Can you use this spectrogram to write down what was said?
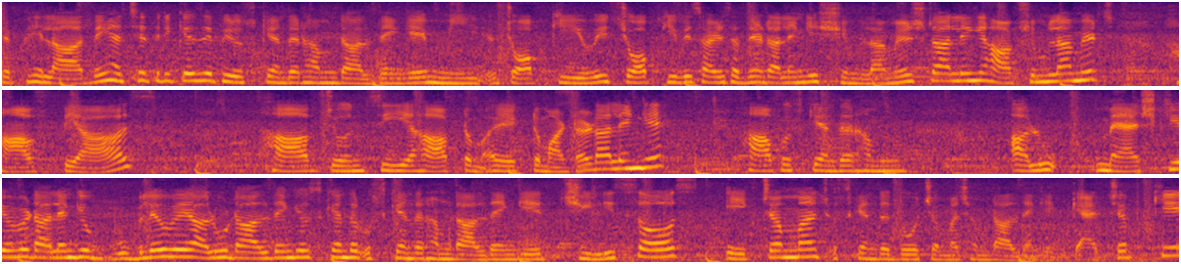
से फैला दें अच्छे तरीके से, फिर उसके अंदर हम डाल देंगे मी, चॉप की हुई, चॉप की हुई सारी सब्ज़ियाँ डालेंगे, शिमला मिर्च डालेंगे, हाफ़ शिमला मिर्च, हाफ़ प्याज, हाफ़ जोन सी हाफ़ टमा, एक टमाटर डालेंगे, हाफ़ उसके अंदर हम आलू मैश किए हुए डालेंगे, उबले हुए आलू डाल देंगे उसके अंदर उसके अंदर हम डाल देंगे चिली सॉस, एक चम्मच, उसके अंदर दो चम्मच हम डाल देंगे कैचअप के,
